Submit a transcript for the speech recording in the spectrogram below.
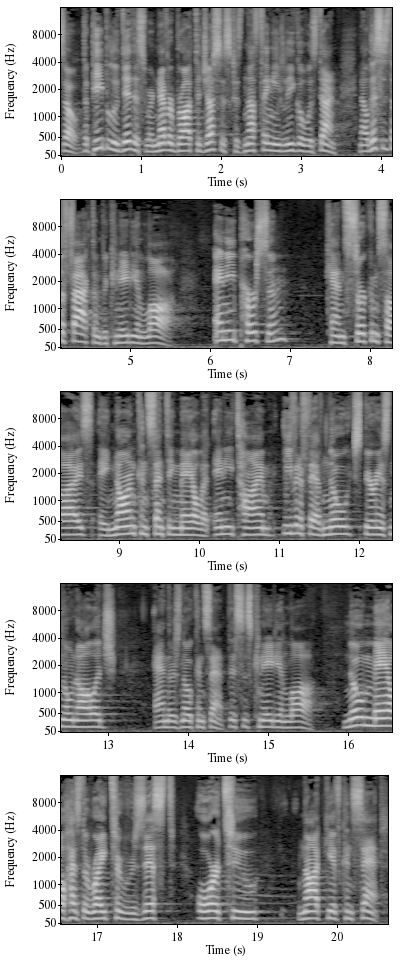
So the people who did this were never brought to justice because nothing illegal was done. Now, this is the fact under Canadian law. Any person can circumcise a non consenting male at any time, even if they have no experience, no knowledge, and there's no consent. This is Canadian law. No male has the right to resist or to not give consent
